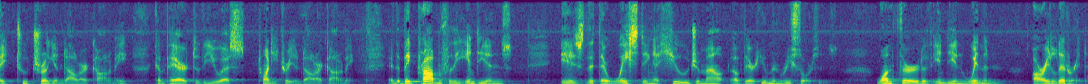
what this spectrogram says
a $2 trillion economy compared to the US $20 trillion economy. The big problem for the Indians is that they're wasting a huge amount of their human resources. One third of Indian women are illiterate.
